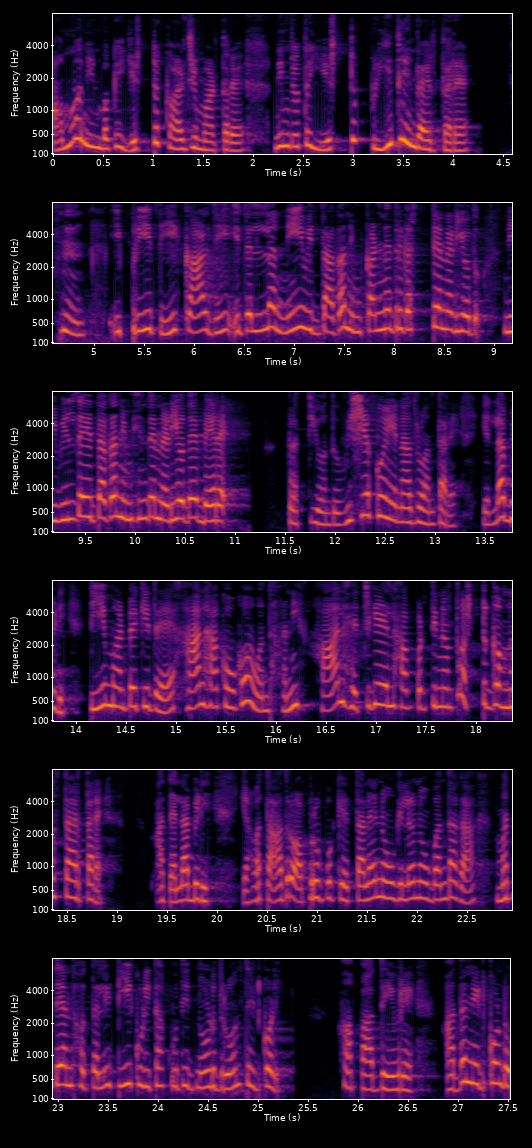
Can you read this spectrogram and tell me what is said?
ಅಮ್ಮ ನಿನ್ನ ಬಗ್ಗೆ ಎಷ್ಟು ಕಾಳಜಿ ಮಾಡ್ತಾರೆ? ನಿನ್ ಜೊತೆ ಎಷ್ಟು ಪ್ರೀತಿಯಿಂದ ಇರ್ತಾರೆ? ಹ್ಮ್, ಈ ಪ್ರೀತಿ, ಕಾಳಜಿ, ಇದೆಲ್ಲ ನೀವಿದ್ದಾಗ ನಿಮ್ಮ ಕಣ್ಣೆದ್ರಿಗಷ್ಟೇ ನಡೆಯೋದು. ನೀವಿಲ್ದೇ ಇದ್ದಾಗ ನಿಮ್ಮ ಹಿಂದೆ ನಡೆಯೋದೇ ಬೇರೆ. ಪ್ರತಿಯೊಂದು ವಿಷಯಕ್ಕೂ ಏನಾದರೂ ಅಂತಾರೆ. ಎಲ್ಲ ಬಿಡಿ, ಟೀ ಮಾಡಬೇಕಿದ್ರೆ ಹಾಲು ಹಾಕೋಗೋ ಒಂದು ಹನಿ ಹಾಲು ಹೆಚ್ಚಿಗೆ ಎಲ್ಲಿ ಹಾಕ್ಬಿಡ್ತೀನಿ ಅಂತೂ ಅಷ್ಟು ಗಮನಿಸ್ತಾ ಇರ್ತಾರೆ. ಅದೆಲ್ಲ ಬಿಡಿ, ಯಾವತ್ತಾದರೂ ಅಪರೂಪಕ್ಕೆ ತಲೆನೋವು ಗಿಲೆನೋವು ಬಂದಾಗ ಮಧ್ಯಾಹ್ನದ ಹೊತ್ತಲ್ಲಿ ಟೀ ಕುಡಿತಾ ಕೂತಿದ್ದು ನೋಡಿದ್ರು ಅಂತ ಇಟ್ಕೊಳ್ಳಿ. ಅಪ್ಪ ದೇವ್ರೆ ಅದನ್ನ ಇಟ್ಕೊಂಡು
